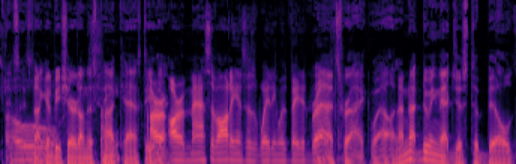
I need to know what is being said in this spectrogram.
it's, it's not going to be shared on this See? podcast either. Our our massive audience is waiting with bated breath. That's right. Well, and I'm not doing that just to build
